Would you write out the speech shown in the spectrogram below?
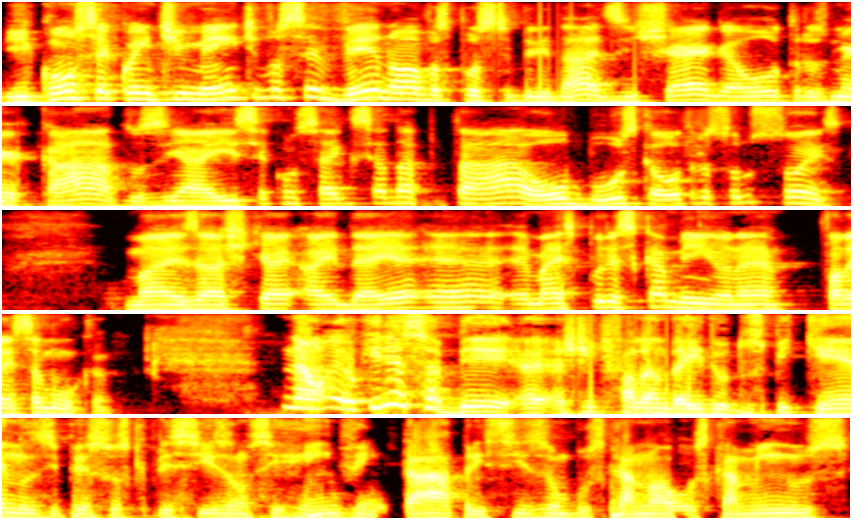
E, consequentemente, você vê novas possibilidades, enxerga outros mercados, e aí você consegue se adaptar ou busca outras soluções. Mas acho que a, a ideia é, é, mais por esse caminho, né? Fala aí, Samuca. Não, eu queria saber, a gente falando aí do, dos pequenos e pessoas que precisam se reinventar, precisam buscar novos caminhos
